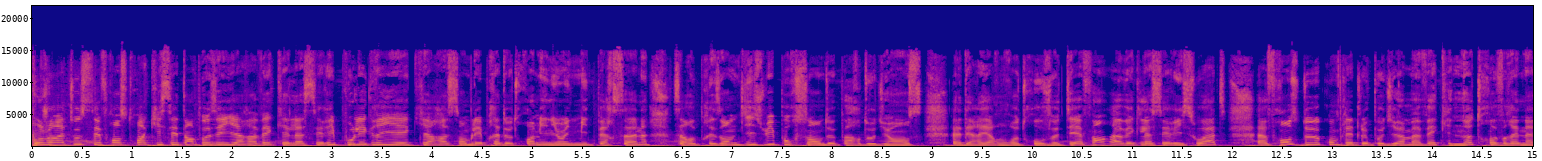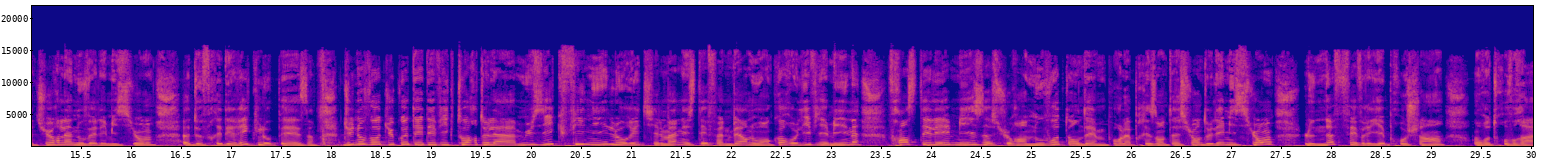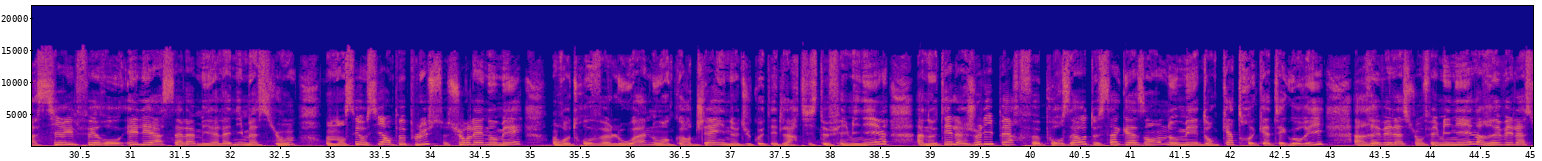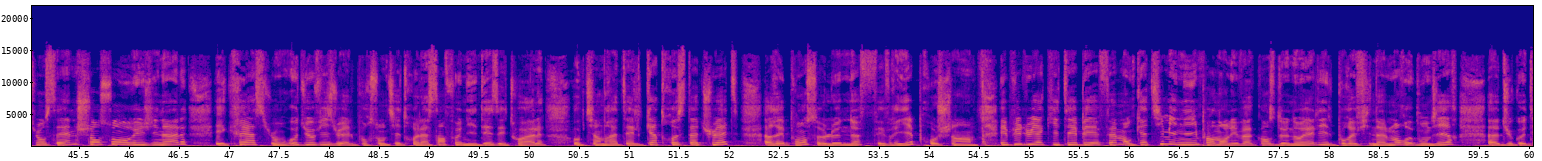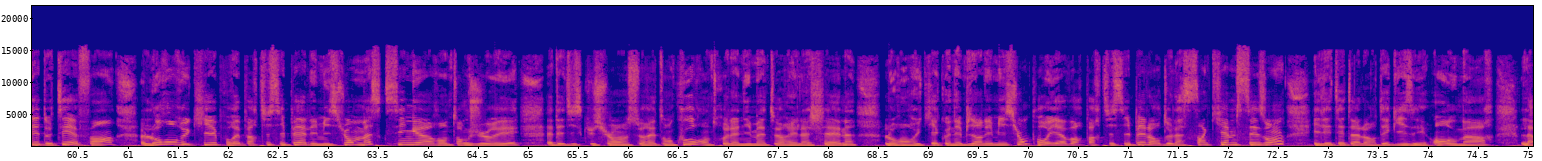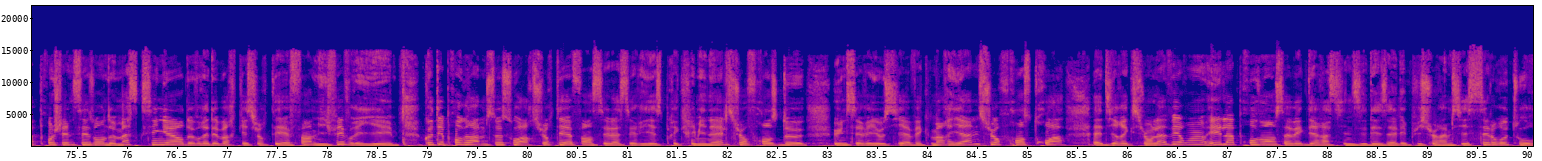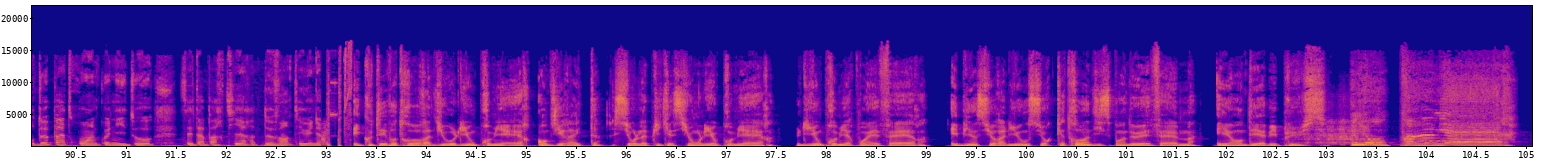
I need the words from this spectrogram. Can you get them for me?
Bonjour à tous, c'est France 3 qui s'est imposé hier avec la série Poulet grillé qui a rassemblé près de 3 millions et demi de personnes. Ça représente 18% de part d'audience. Derrière, on retrouve TF1 avec la série SWAT. France 2 complète le podium avec Notre vraie nature, la nouvelle émission de Frédéric Lopez. Du nouveau du côté des victoires de la musique, fini Laurie Tillman et Stéphane Bern ou encore Olivier Mine. France Télé mise sur un nouveau tandem pour la présentation de l'émission le 9 février prochain. On retrouvera Cyril Ferraud et Léa Salamé à l'animation. On en sait aussi un peu plus sur les nommés. On retrouve Louane ou encore Jane du côté de l'artiste féminine. À noter la jolie perf pour Zao de Sagazan, nommée dans quatre catégories. Révélation féminine, révélation scène, chanson originale et création audiovisuelle pour son titre La Symphonie des étoiles. Obtiendra-t-elle quatre statuettes? Réponse le 9 février prochain. Et puis lui a quitté BFM en catimini pendant les vacances de Noël. Il pourrait finalement rebondir euh, du côté de TF1. Laurent Ruquier pourrait participer à l'émission Mask Singer en tant que juré. Des discussions seraient en cours entre l'animateur et la chaîne. Laurent Ruquier connaît bien l'émission pour y avoir participé lors de la cinquième saison. Il était alors déguisé en homard. La prochaine saison de Mask Singer devrait débarquer sur TF1 mi-février. Côté programme, ce soir sur TF1, c'est la série Esprit criminel. Sur France 2, une série aussi avec Marianne. Sur France 3, direction l'Aveyron et la Provence avec des racines et des ailes. Et puis sur M6, c'est retour de Patron Incognito. C'est à partir de 21h. Écoutez votre radio Lyon Première en direct sur l'application Lyon Première, lyonpremière.fr et bien sûr à Lyon sur 90.2 FM et en DAB+. Lyon Première.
